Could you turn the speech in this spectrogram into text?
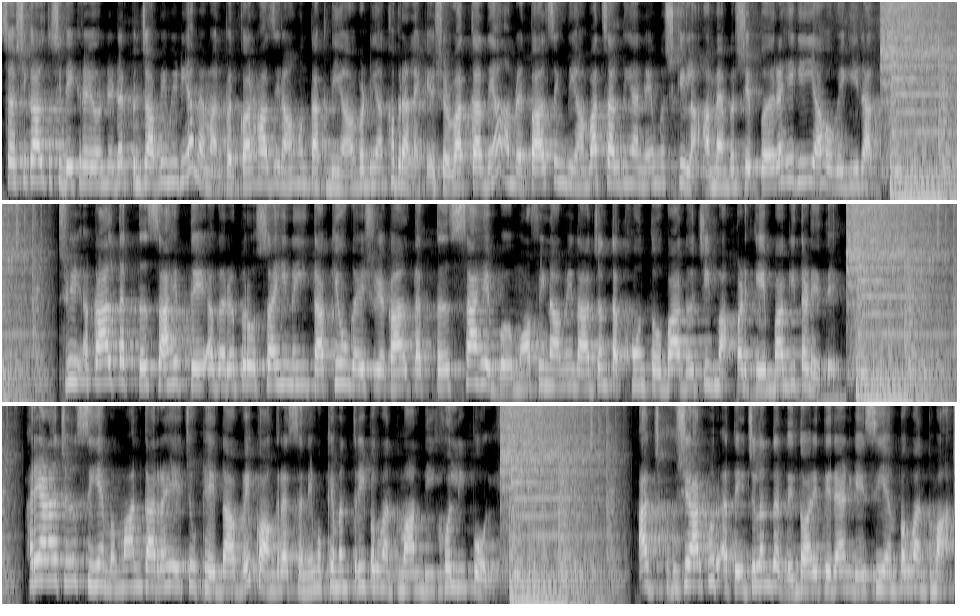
ਸਤਿ ਸ਼੍ਰੀ ਅਕਾਲ, ਤੁਸੀਂ ਦੇਖ ਰਹੇ ਹੋ ਨਿਡਰ ਪੰਜਾਬੀ ਮੀਡੀਆ। ਮੈਂ ਮਨਪ੍ਰੀਤ ਕੌਰ ਹਾਜ਼ਰ ਹਾਂ ਹੁਣ ਤੱਕ ਦੀਆਂ ਵੱਡੀਆਂ ਖਬਰਾਂ ਲੈ ਕੇ। ਸ਼ੁਰੂਆਤ ਕਰਦੇ ਹਾਂ। ਅੰਮ੍ਰਿਤਪਾਲ ਸਿੰਘ ਦੀਆਂ ਵੱਧ ਸਕਦੀਆਂ ਨੇ ਮੁਸ਼ਕਿਲਾਂ। ਮੈਂਬਰਸ਼ਿਪ ਰਹੇਗੀ ਜਾਂ ਹੋਵੇਗੀ ਰੱਦ? ਸ਼੍ਰੀ ਅਕਾਲ ਤਖਤ ਸਾਹਿਬ ਤੇ ਅਗਰ ਭਰੋਸਾ ਹੀ ਨਹੀਂ, ਤਾਂ ਕਿਉਂ ਗਏ ਸ਼੍ਰੀ ਅਕਾਲ ਤਖਤ ਸਾਹਿਬ? ਮੌਫੀਨਾਮੇ ਦਾ ਜਨਤਕ ਹੋਣ ਤੋਂ ਬਾਅਦ ਚੀਮਾ ਪੜ ਕੇ ਬਾਗੀ ਧੜੇ ਤੇ। ਹਰਿਆਣਾ 'ਚ ਸੀਐਮ ਮਾਨ ਕਰ ਰਹੇ ਝੂਠੇ ਦਾਅਵੇ, ਕਾਂਗਰਸ ਨੇ ਮੁੱਖ ਮੰਤਰੀ ਭਗਵੰਤ ਮਾਨ ਦੀ ਖੋਲੀ ਪੋਲ। ਅੱਜ ਹੁਸ਼ਿਆਰਪੁਰ ਅਤੇ ਜਲੰਧਰ ਦੇ ਦੌਰੇ ਤੇ ਰਹਿਣਗੇ ਸੀਐਮ ਭਗਵੰਤ ਮਾਨ।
